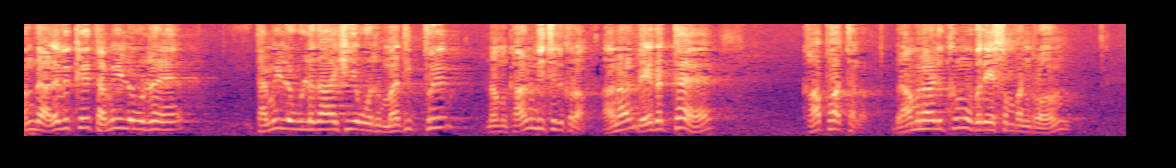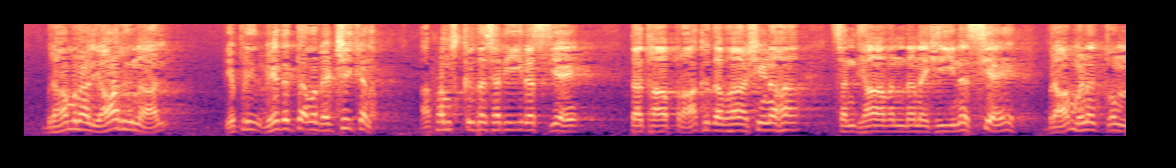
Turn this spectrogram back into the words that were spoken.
அந்த அளவுக்கு தமிழ்ல உள்ள தமிழ்ல உள்ளதாகிய ஒரு மதிப்பு நம்ம காண்பிச்சிருக்கிறோம். ஆனால் வேதத்தை காப்பாற்றணும். பிராமணாளுக்கும் உபதேசம் பண்றோம். பிராமணால் யாருனால் எப்படி வேதத்தை அவன் ரட்சிக்கணும்? அசம்ஸ்கிருத சரீரஸ்ய ததா பிராகிருத பாஷிண சந்தியாவந்தனஹீனஸ்ய பிராமணத்துவம்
